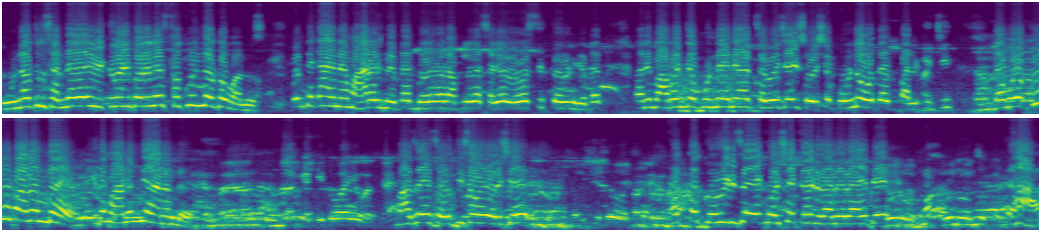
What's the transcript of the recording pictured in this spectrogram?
उन्हातून संध्याकाळी विक्रोळीपर्यंत थकून जातो माणूस. पण ते काय नाही महाराज नेतात बरोबर आपल्याला सगळं व्यवस्थित करून घेतात. आणि बाबांच्या पुण्याने आज चव्वेचाळीस वर्ष पूर्ण होत आहेत पालखीची. त्यामुळे खूप आनंद आहे. एकदम आनंदी आनंद आहे. आहे माझं हे चौतीसावं वर्ष आहे. फक्त कोविडचं एक वर्ष कट झालेलं आहे ते. हा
